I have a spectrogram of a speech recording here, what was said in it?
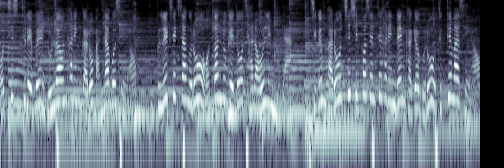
워치 스트랩을 놀라운 할인가로 만나보세요. 블랙 색상으로 어떤 룩에도 잘 어울립니다. 지금 바로 70% 할인된 가격으로 득템하세요.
